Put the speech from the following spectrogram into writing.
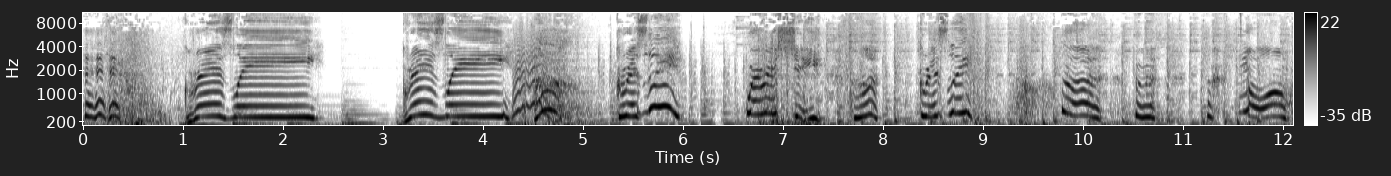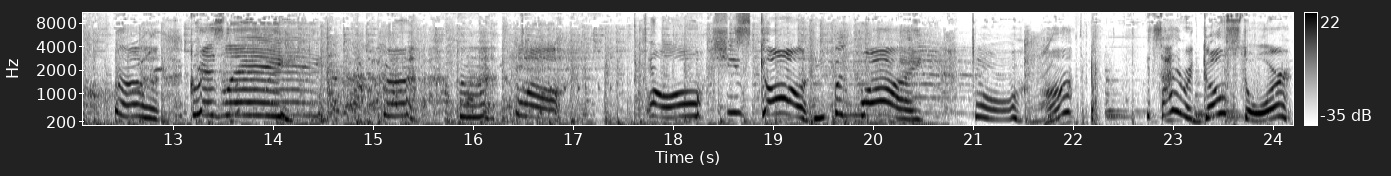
Grizzly! Grizzly! Grizzly? Where is she? Huh? Grizzly? Uh, uh, oh, uh, Grizzly! Uh, uh, oh, oh, she's gone. But why? Oh, huh? It's either a ghost or.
